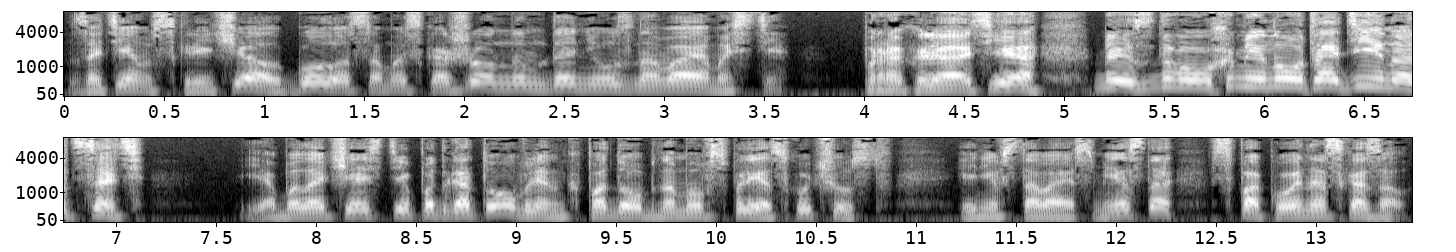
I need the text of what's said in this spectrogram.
затем вскричал голосом, искаженным до неузнаваемости. «Проклятье! Без двух минут одиннадцать!» Я был отчасти подготовлен к подобному всплеску чувств и, не вставая с места, спокойно сказал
